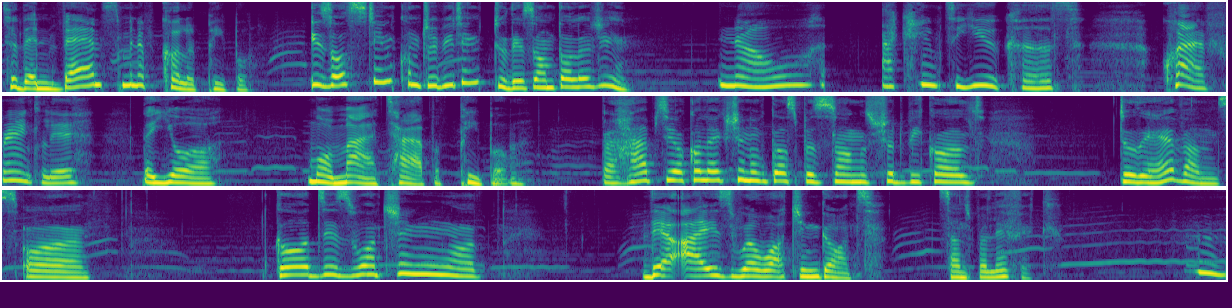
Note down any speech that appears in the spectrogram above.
to the advancement of colored people. Is Austin contributing to this anthology? No, I came to you because, quite frankly, that you're more my type of people. Perhaps your collection of gospel songs should be called To the Heavens, or God is watching, or Their Eyes Were Watching God. Sounds prolific. Hmm.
